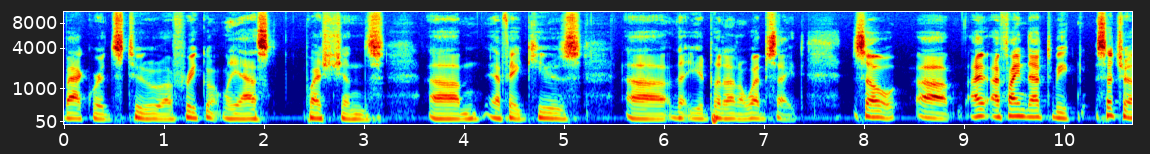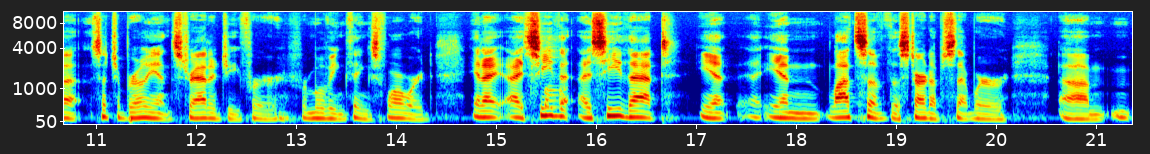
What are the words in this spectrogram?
backwards to uh, frequently asked questions, um, FAQs uh, that you'd put on a website. So uh, I, I, find that to be such a such a brilliant strategy for for moving things forward, and I, I see that I see that in in lots of the startups that were um,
